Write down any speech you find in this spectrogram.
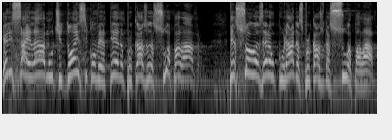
Ele sai lá, multidões se converteram por causa da sua palavra. Pessoas eram curadas por causa da sua palavra.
